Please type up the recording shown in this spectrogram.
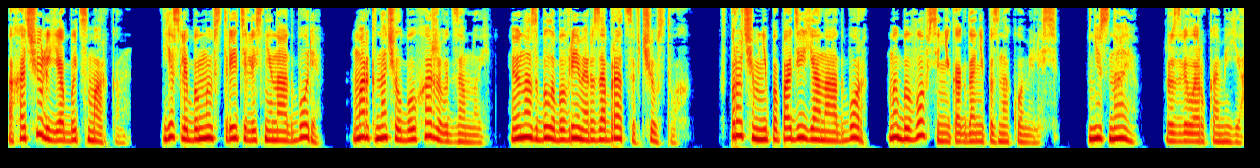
А хочу ли я быть с Марком? Если бы мы встретились не на отборе, Марк начал бы ухаживать за мной, и у нас было бы время разобраться в чувствах. Впрочем, не попади я на отбор, мы бы вовсе никогда не познакомились. «Не знаю», — развела руками я.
